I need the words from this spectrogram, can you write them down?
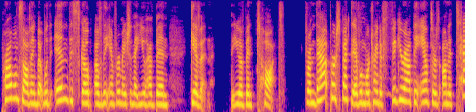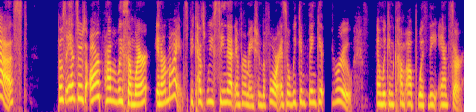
problem solving, but within the scope of the information that you have been given, that you have been taught. from that perspective, when we're trying to figure out the answers on a test, those answers are probably somewhere in our minds because we've seen that information before. And so we can think it through and we can come up with the answer.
